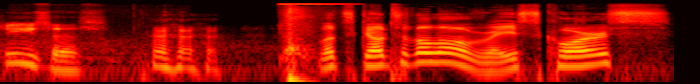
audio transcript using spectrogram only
Jesus. Let's go to the little race course.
